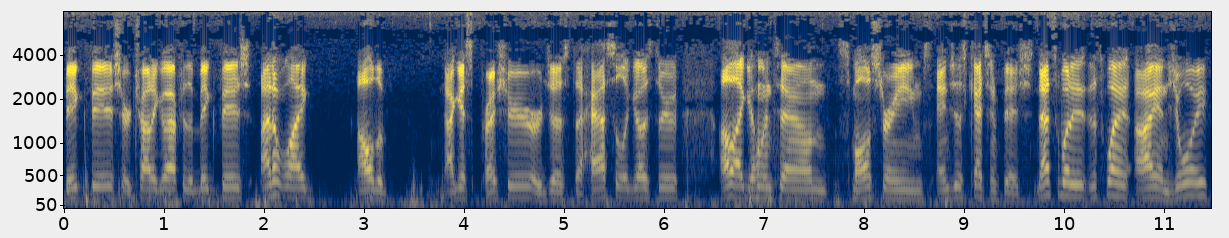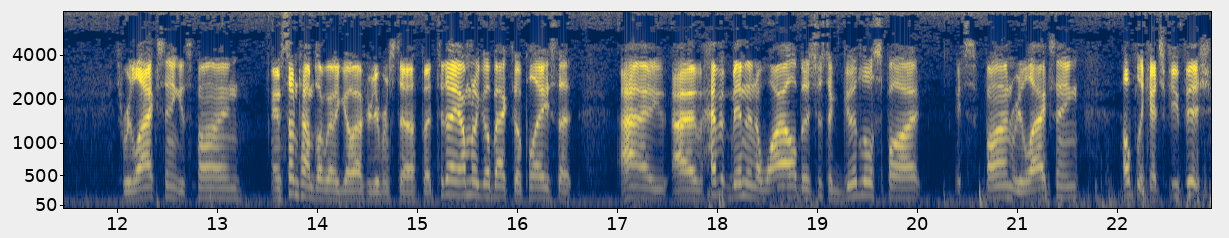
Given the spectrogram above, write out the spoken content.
big fish or try to go after the big fish. I don't like all the, I guess, pressure or just the hassle it goes through. I like going down small streams and just catching fish. That's what it, that's what I enjoy. It's relaxing. It's fun. And sometimes I'm going to go after different stuff. But today I'm going to go back to a place that I I haven't been in a while, but it's just a good little spot. It's fun, relaxing. Hopefully catch a few fish.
